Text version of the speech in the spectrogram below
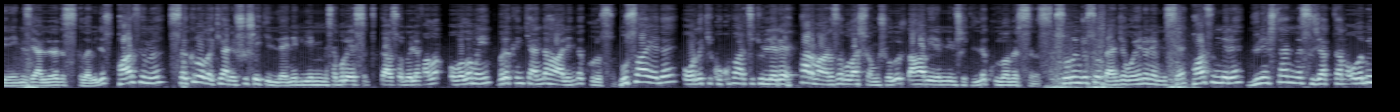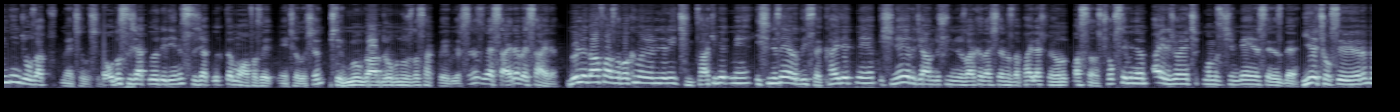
dediğimiz yerlere de sıkılabilir. Parfümü sakın ola ki hani şu şekilde ne bileyim mesela buraya sıktıktan sonra böyle falan ovalamayın. Bırakın kendi halinde kurusun. Bu sayede oradaki koku partikülleri parmağınıza bulaşmamış olur. Daha verimli bir şekilde kullanırsınız. Sonuncusu bence bu en önemlisi. Parfümleri güneşten ve sıcaktan olabildiğince uzak tutmaya çalışın. Oda sıcaklığı dediğimiz sıcaklıkta muhafaza etmeye çalışın. İşte bunu gardırobunuzda saklayabilirsiniz vesaire vesaire. Böyle daha fazla bakım önerileri için takip etmeyi, işinize yaradıysa kaydetmeyi, işine yarayacağını düşündüğünüz arkadaşlarınızla paylaşmayı unutmazsanız çok sevinirim. Ayrıca öne çıkmamız için beğenirseniz de yine çok sevinirim.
